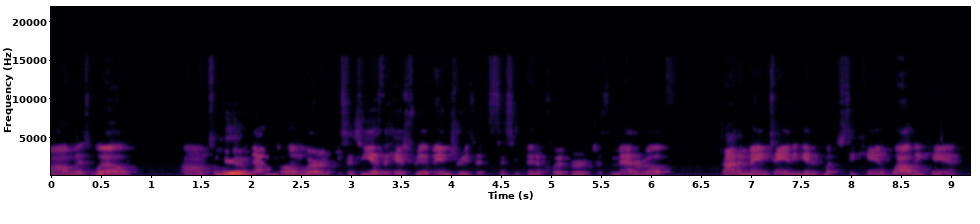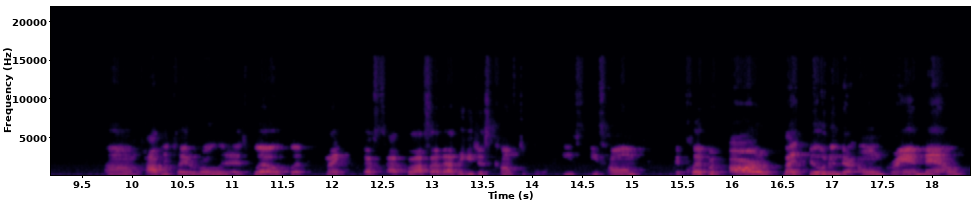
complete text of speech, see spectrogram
um, as well. Um, so yeah. not knowing where since he has a history of injuries since he's been a Clipper, just a matter of trying to maintain and get as much as he can while he can. Um, probably played a role in it as well. But like that, I think he's just comfortable. He's he's home. The Clippers are like building their own brand now,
